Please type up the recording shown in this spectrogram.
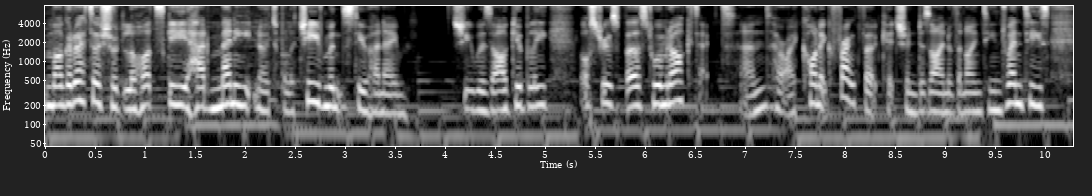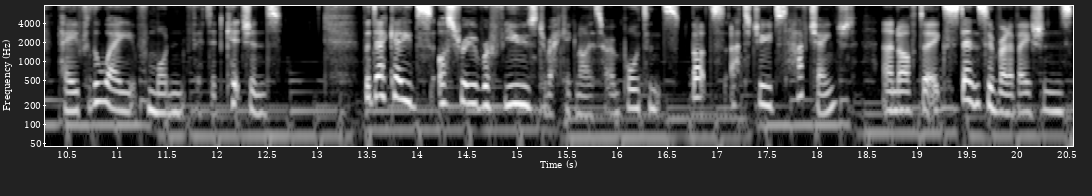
Margarete Schütte-Lihotzky had many notable achievements to her name. She was arguably Austria's first woman architect, and her iconic Frankfurt kitchen design of the 1920s paved the way for modern fitted kitchens. For decades, Austria refused to recognise her importance, but attitudes have changed, and after extensive renovations,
